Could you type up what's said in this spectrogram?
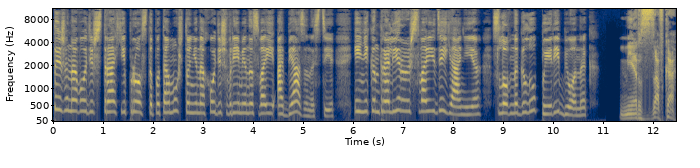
Ты же наводишь страхи просто потому, что не находишь время на свои обязанности и не контролируешь свои деяния, словно глупый ребенок. Мерзавка!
